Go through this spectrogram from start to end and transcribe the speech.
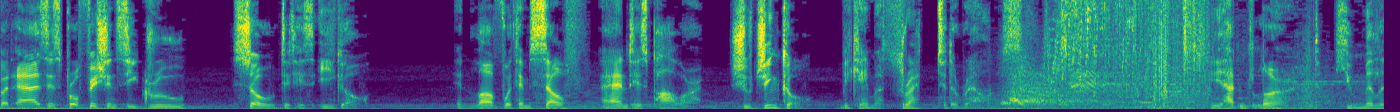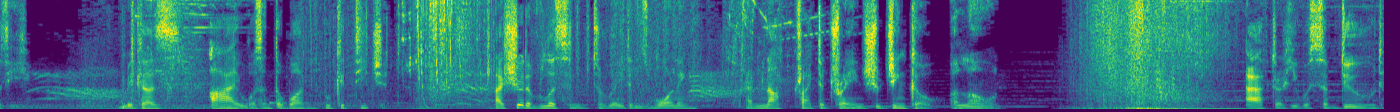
But as his proficiency grew, so did his ego. In love with himself and his power, Shujinko became a threat to the realms. He hadn't learned humility because I wasn't the one who could teach it. I should have listened to Raiden's warning and not tried to train Shujinko alone. After he was subdued,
